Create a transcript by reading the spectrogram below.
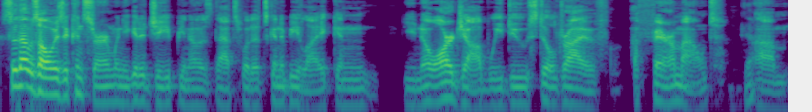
So that was always a concern when you get a Jeep, you know, that's what it's going to be like. And you know our job. We do still drive a fair amount. Yeah. Um,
